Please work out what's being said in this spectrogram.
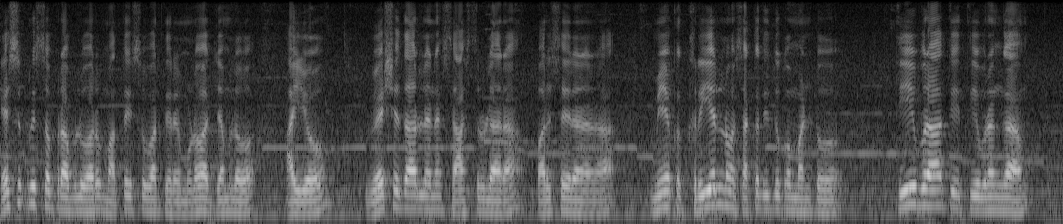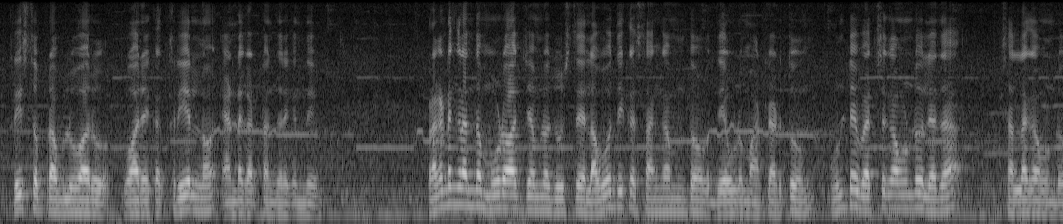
యేసుక్రీస్తు ప్రభులు వారు మత్తయి వారి ఇరవై మూడో అధ్యాయంలో అయ్యో వేషధారులైన శాస్త్రులారా పరిశీలారా మీ యొక్క క్రియలను చక్కదిద్దుకోమంటూ తీవ్రాతి తీవ్రంగా క్రీస్తు ప్రభులు వారు వారి యొక్క క్రియలను ఎండగట్టడం జరిగింది. ప్రకటన గ్రంథం మూడో అధ్యాయంలో చూస్తే లవోదిక సంఘంతో దేవుడు మాట్లాడుతూ ఉంటే వెచ్చగా ఉండు లేదా చల్లగా ఉండు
